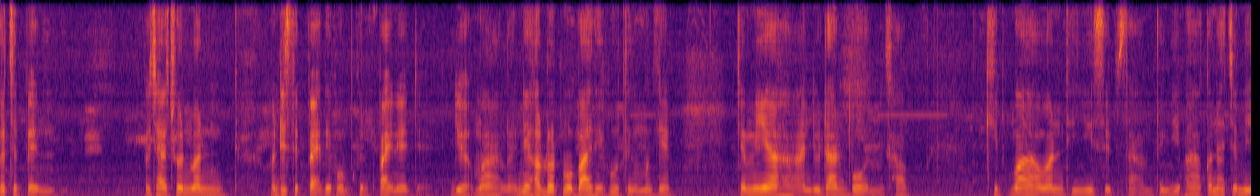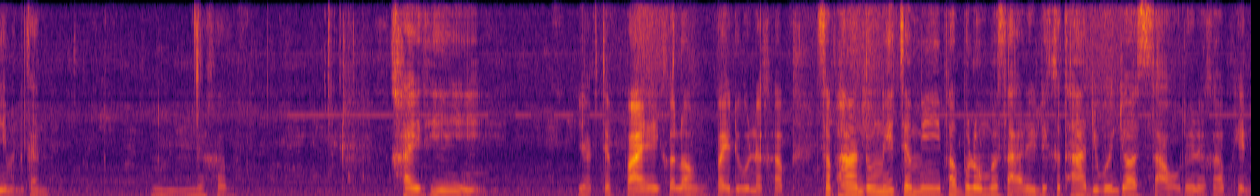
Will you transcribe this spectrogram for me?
ก็จะเป็นประชาชนวัน วันที่ 18 ที่ผมขึ้นไปเนี่ยเยอะมากเลยเนี่ยครับรถโมบายที่พูดถึงเมื่อกี้จะมีอาหารอยู่ด้านบนครับ คิดว่าวันที่ 23 ถึง 25 ก็น่าจะมีเหมือนกันนะครับ ใครที่อยากจะไปก็ลองไปดูนะครับ สะพานตรงนี้จะมีพระบรมสารีริกธาตุอยู่บนยอดเสาด้วยนะครับ เห็น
